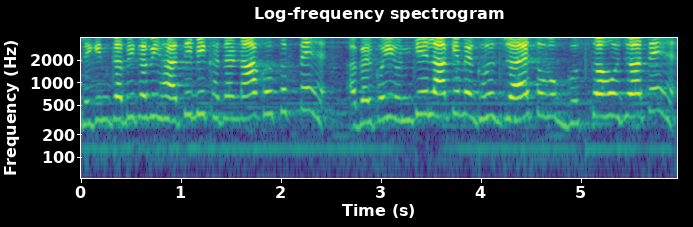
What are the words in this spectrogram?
लेकिन कभी कभी हाथी भी खतरनाक हो सकते हैं। अगर कोई उनके इलाके में घुस जाए तो वो गुस्सा हो जाते हैं।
